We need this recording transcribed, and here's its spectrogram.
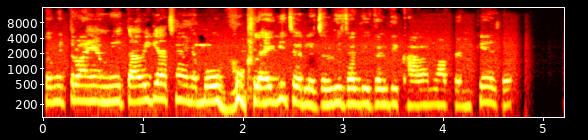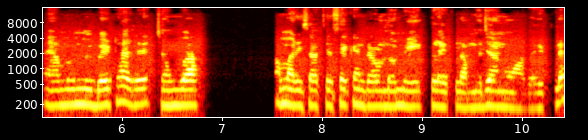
તો મિત્રો અહીંયા મીત આવી ગયા છે અને બહુ ભૂખ લાગી છે એટલે જલ્દી જલ્દી જલ્દી ખાવાનું આપણે એમ કહે છે અહીંયા મમ્મી બેઠા છે જમવા. અમારી સાથે સેકન્ડ રાઉન્ડ અમે એકલા એકલા મજા ન આવે એટલે.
